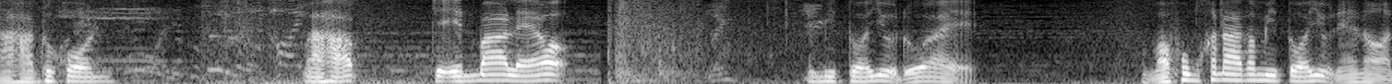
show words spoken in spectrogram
นะครับทุกคน มาครับ เจเอ็นบ้าแล้วมันมีตัวอยู่ด้วย ผมว่าพุ่มข้างหน้าต้องมีตัวอยู่แน่นอน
